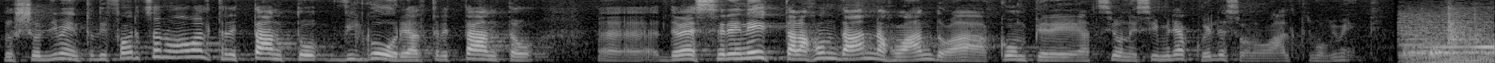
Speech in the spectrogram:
lo scioglimento di Forza Nuova, altrettanto vigore, altrettanto eh, deve essere netta la condanna quando a compiere azioni simili a quelle sono altri movimenti.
